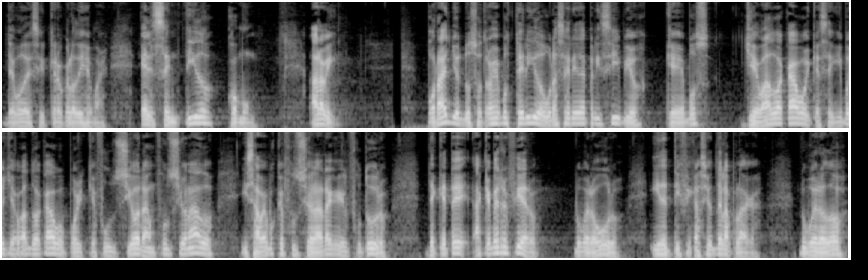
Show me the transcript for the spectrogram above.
Debo decir, creo que lo dije mal. El sentido común. Ahora bien, por años nosotros hemos tenido una serie de principios que hemos llevado a cabo y que seguimos llevando a cabo porque funcionan, han funcionado y sabemos que funcionarán en el futuro. ¿De qué te, ¿A qué me refiero? Número uno, identificación de la plaga. Número dos,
